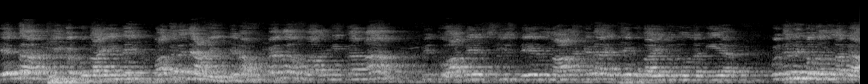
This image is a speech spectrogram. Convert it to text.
ਇਹ ਤਾਂ ਠੀਕ ਖੁਦਾਈ ਨੇ ਬਦਲ ਜਾਣੀ। ਜਿਹੜਾ ਹੁਣ ਪਹਿਲਾ ਸਵਾਲ ਕੀਤਾ ਨਾ ਵੀ ਤੁਹਾਡੇ ਸ਼ੀਸ਼ ਦੇਣ ਨਾਲ ਕਿਹੜਾ ਇੱਥੇ ਖੁਦਾਈ ਬਦਲਣ ਲੱਗੀ ਹੈ? ਕੁਝ ਨਹੀਂ ਬਦਲਣ ਲੱਗਾ।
